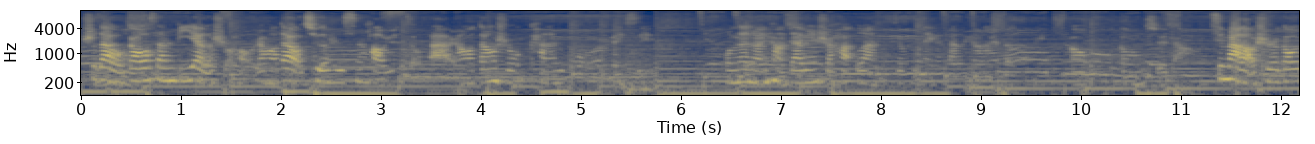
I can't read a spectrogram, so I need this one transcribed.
是在我高三毕业的时候，然后带我去的是新浩运酒吧，然后当时我们看的是果味 VC，我们的暖场嘉宾是 Hotland，就是那个咱们原来的高高中学长，辛巴老师高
